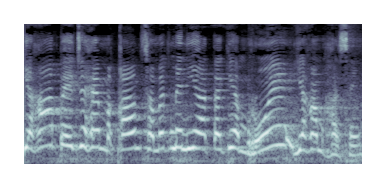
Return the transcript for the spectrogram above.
यहाँ पे जो है मकाम समझ में नहीं आता कि हम रोएँ या हम हंसें।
